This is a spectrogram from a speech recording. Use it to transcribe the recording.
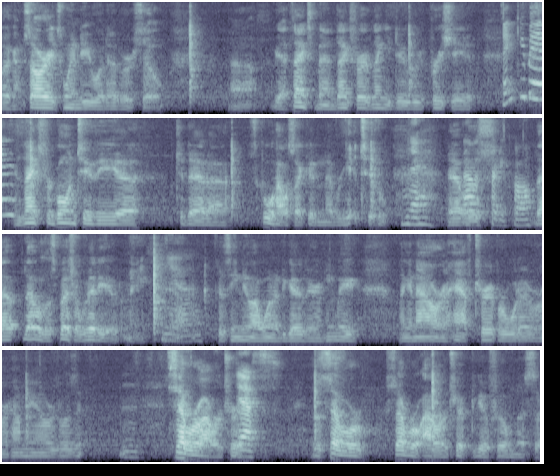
Look, I'm sorry it's windy, whatever. So, uh, yeah. Thanks, Ben. Thanks for everything you do. We appreciate it. Thank you, Ben. And thanks for going to the uh, to that uh, schoolhouse I couldn't ever get to. Yeah, That, that was was pretty cool. that that was a special video to me Yeah. because he knew I wanted to go there, and he made like an hour and a half trip or whatever. How many hours was it? Several hour trip. Yes. It was a several several hour trip to go film this. So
